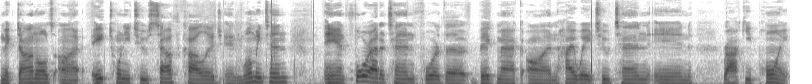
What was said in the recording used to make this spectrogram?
McDonald's on 822 South College in Wilmington, and 4 out of 10 for the Big Mac on Highway 210 in Rocky Point.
